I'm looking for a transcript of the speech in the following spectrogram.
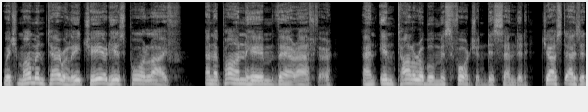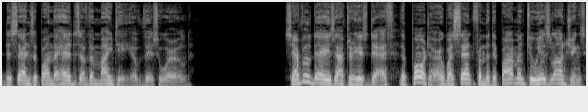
which momentarily cheered his poor life, and upon him thereafter an intolerable misfortune descended, just as it descends upon the heads of the mighty of this world. Several days after his death the porter was sent from the department to his lodgings,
